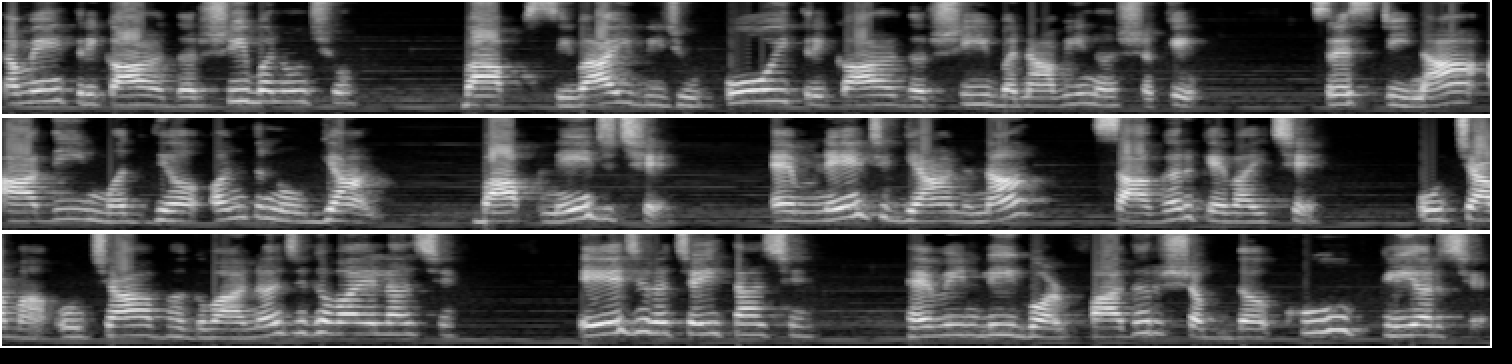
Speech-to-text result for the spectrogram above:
તમે ત્રિકાળદર્શી બનો છો. બાપ સિવાય બીજું કોઈ ત્રિકાળદર્શી બનાવી ન શકે. સૃષ્ટિના આદિ મધ્ય અંતનું જ્ઞાન બાપને જ છે. એમને જ જ્ઞાનના સાગર કહેવાય છે. ઊંચામાં ઊંચા ભગવાન જ ગવાયેલા છે. એ જ રચયિતા છે. હેવિનલી ગોડ ફાધર શબ્દ ખૂબ ક્લિયર છે.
